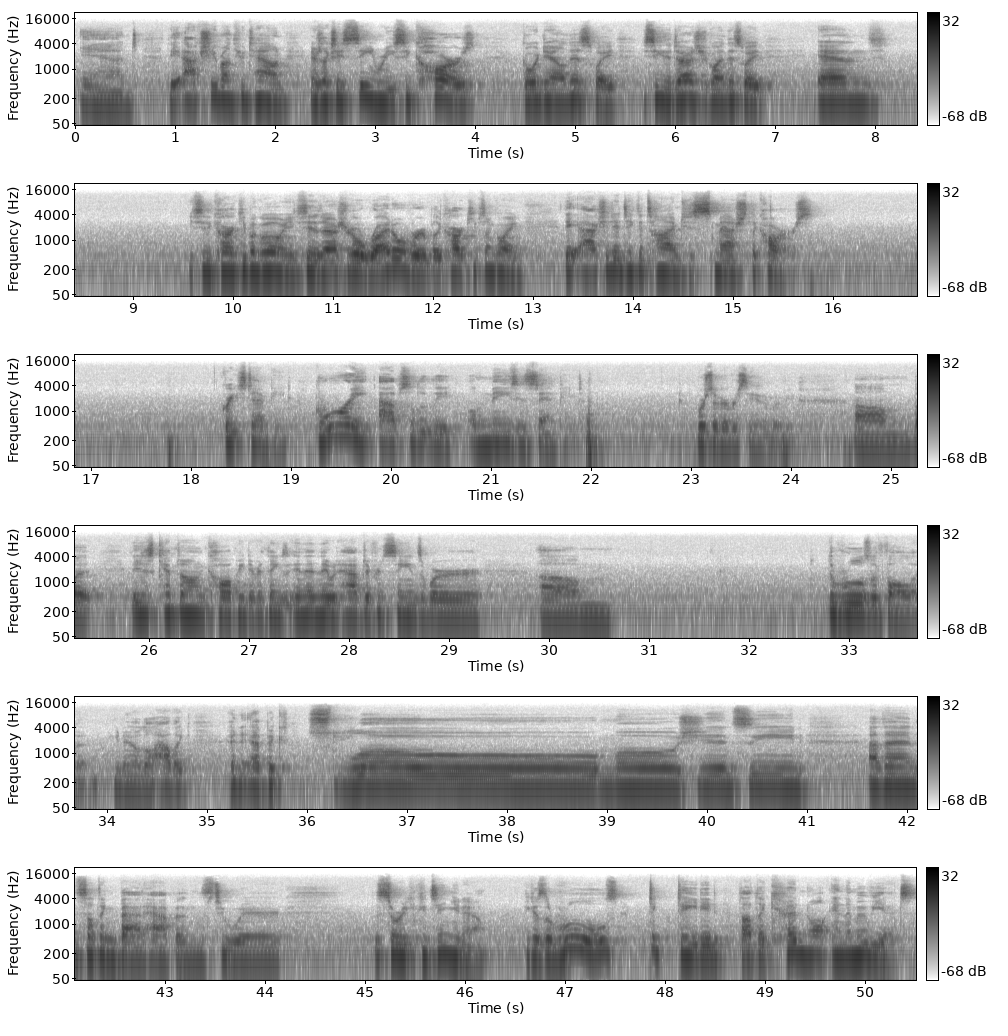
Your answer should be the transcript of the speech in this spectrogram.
And they actually run through town. And there's actually a scene where you see cars going down this way. You see the dinosaurs going this way, and you see the car keep on going. You see the dinosaur go right over it, but the car keeps on going. They actually didn't take the time to smash the cars. Great stampede. Great, absolutely amazing stampede. Worst I've ever seen in a movie. Um, but they just kept on copying different things, and then they would have different scenes where um, the rules would fall in. You know, they'll have like an epic slow motion scene, and then something bad happens to where the story can continue now because the rules dictated that they could not end the movie yet.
